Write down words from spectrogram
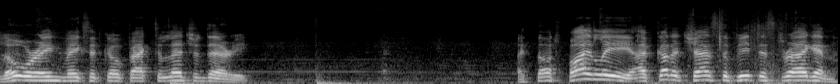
Lowering makes it go back to legendary. I thought finally I've got a chance to beat this dragon.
